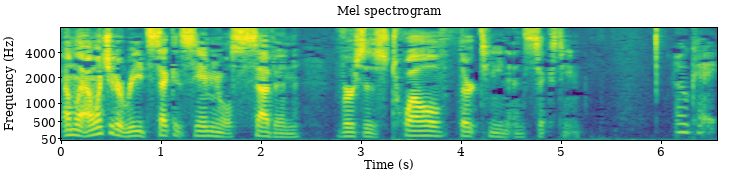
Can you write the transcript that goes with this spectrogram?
Emily, I want you to read 2 Samuel 7, verses 12, 13, and 16. Okay.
